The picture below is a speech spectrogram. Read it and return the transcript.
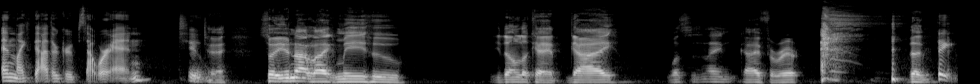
and like the other groups that we're in too. Okay. So you're not like me who you don't look at Guy, what's his name? Guy Ferrer. The The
